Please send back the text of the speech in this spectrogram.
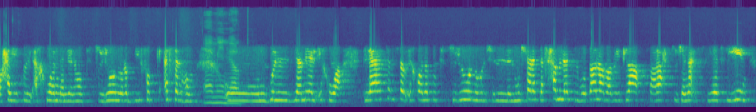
وأحيي كل أخواننا اللي هم في السجون. وربي يفك أسرهم. آمين يا رب. ونقول لجميع الإخوة لا تنسوا إخوانكم في السجون. والمشاركة في حملة المطالبة بإطلاق سراح السجناء السياسيين.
